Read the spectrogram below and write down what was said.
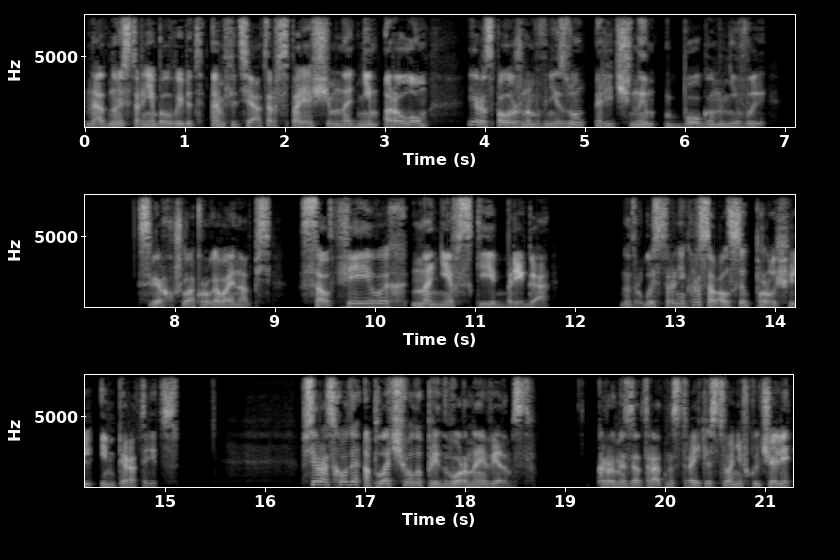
На одной стороне был выбит амфитеатр с парящим над ним орлом и расположенным внизу речным богом Невы. Сверху шла круговая надпись «Салфеевых на Невские брега». На другой стороне красовался профиль императрицы. Все расходы оплачивало придворное ведомство. Кроме затрат на строительство, они включали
